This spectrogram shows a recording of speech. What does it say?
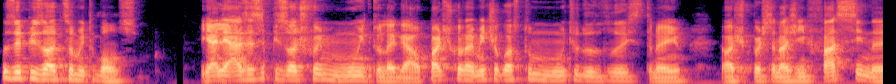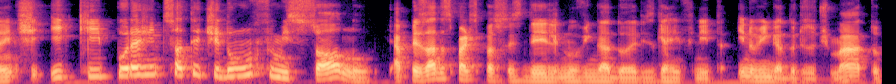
os episódios são muito bons. E aliás, esse episódio foi muito legal. Particularmente eu gosto muito do Doutor Estranho. Eu acho um personagem fascinante e que, por a gente só ter tido um filme solo, apesar das participações dele no Vingadores Guerra Infinita e no Vingadores Ultimato,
